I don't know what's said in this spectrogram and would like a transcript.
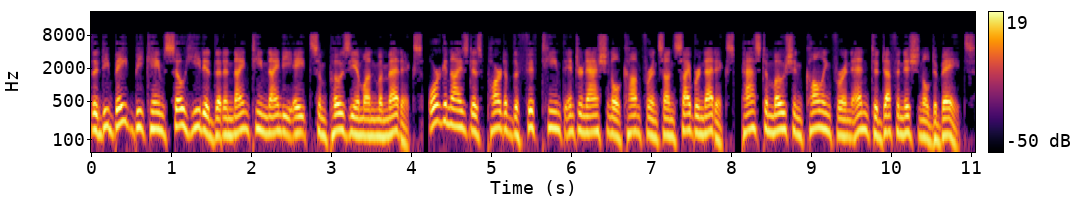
The debate became so heated that a 1998 symposium on memetics, organized as part of the 15th International Conference on Cybernetics, passed a motion calling for an end to definitional debates.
